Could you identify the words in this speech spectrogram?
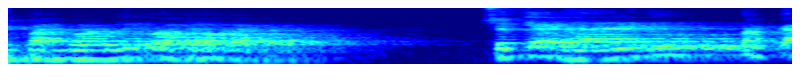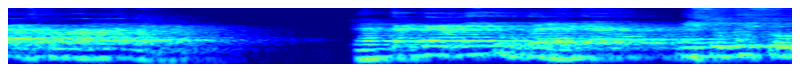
depan pondok itu ada orang setiap hari itu tengkar sama anaknya dan tengkarnya itu bukan hanya misu-misu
